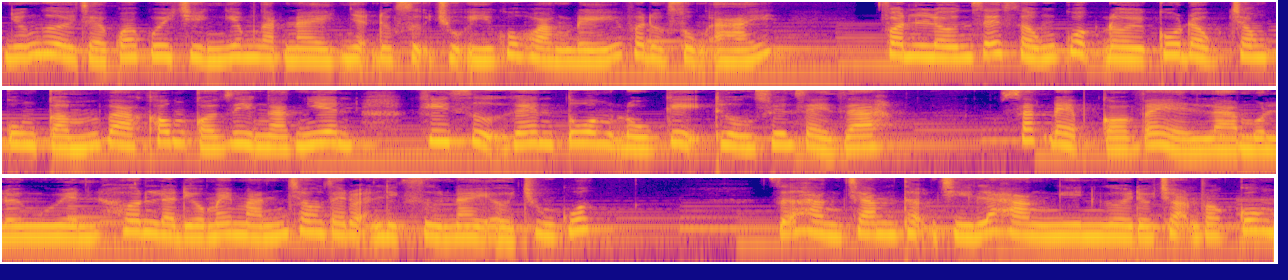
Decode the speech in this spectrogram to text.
những người trải qua quy trình nghiêm ngặt này nhận được sự chú ý của hoàng đế và được sủng ái. Phần lớn sẽ sống cuộc đời cô độc trong cung cấm và không có gì ngạc nhiên khi sự ghen tuông đố kỵ thường xuyên xảy ra. Sắc đẹp có vẻ là một lời nguyền hơn là điều may mắn trong giai đoạn lịch sử này ở Trung Quốc. Giữa hàng trăm thậm chí là hàng nghìn người được chọn vào cung,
